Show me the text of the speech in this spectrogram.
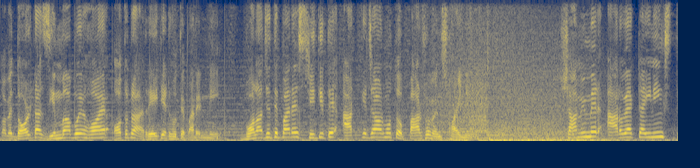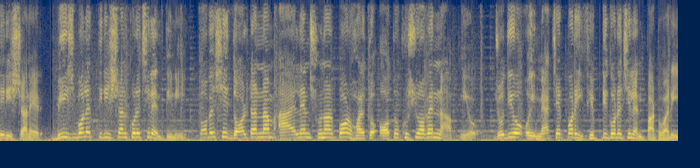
তবে দলটা জিম্বাবুয়ে হয় অতটা রেটেড হতে পারেননি। বলা যেতে পারে স্মৃতিতে আটকে যাওয়ার মতো পারফরমেন্স হয়নি। শামিমের আরও একটা ইনিংস তিরিশ রানের। বিশ বলে তিরিশ রান করেছিলেন তিনি। তবে সেই দলটার নাম আয়ারল্যান্ড শোনার পর হয়তো অত খুশি হবেন না আপনিও। যদিও ওই ম্যাচের পরেই ফিফটি করেছিলেন পাটোয়ারি,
